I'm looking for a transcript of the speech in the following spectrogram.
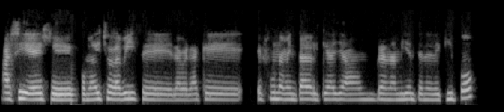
Así es, eh, como ha dicho David, eh, la verdad que es fundamental que haya un gran ambiente en el equipo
